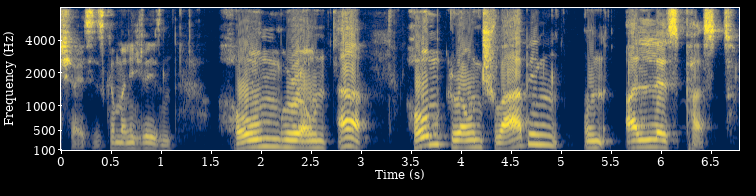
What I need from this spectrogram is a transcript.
Scheiße, das kann man nicht lesen. Homegrown, ah, Homegrown Schwabing und alles passt.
